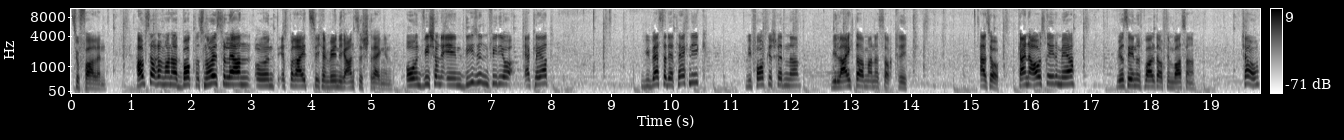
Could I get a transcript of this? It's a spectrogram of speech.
zu fallen. Hauptsache man hat Bock, was Neues zu lernen und ist bereit, sich ein wenig anzustrengen. Und wie schon in diesem Video erklärt, wie besser der Technik, wie fortgeschrittener, wie leichter man es auch kriegt. Also, keine Ausrede mehr. Wir sehen uns bald auf dem Wasser. Ciao!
